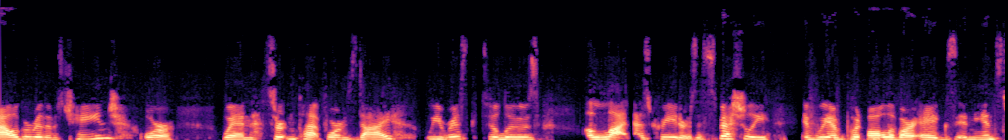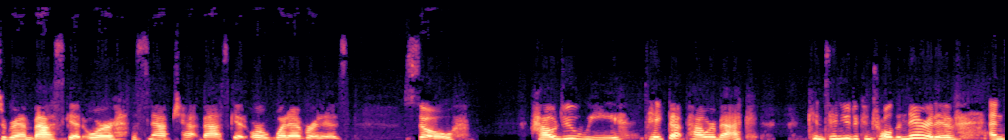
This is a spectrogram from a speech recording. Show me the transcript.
algorithms change or when certain platforms die, we risk to lose a lot as creators, especially if we have put all of our eggs in the Instagram basket or the Snapchat basket or whatever it is. So, how do we take that power back, continue to control the narrative, and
